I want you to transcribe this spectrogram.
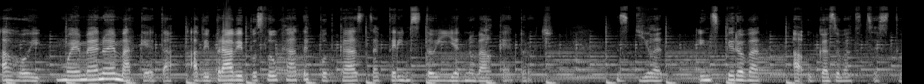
Ahoj, moje jméno je Markéta a vy právě posloucháte podcast, za kterým stojí jedno velké proč. Sdílet, inspirovat a ukazovat cestu.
